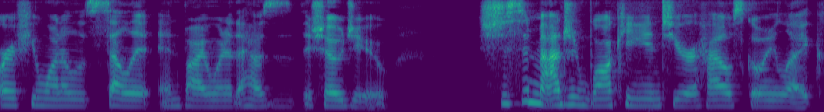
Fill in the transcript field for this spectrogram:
or if you want to sell it and buy one of the houses that they showed you, just imagine walking into your house going like,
